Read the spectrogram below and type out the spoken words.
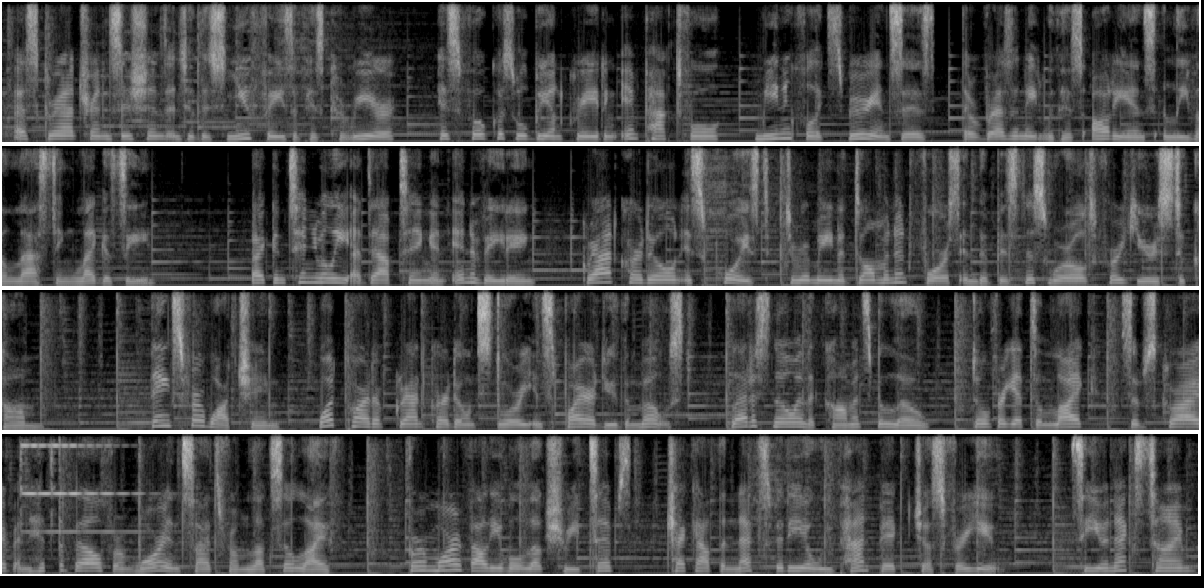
As Grant transitions into this new phase of his career, his focus will be on creating impactful, meaningful experiences that resonate with his audience and leave a lasting legacy. By continually adapting and innovating, Grant Cardone is poised to remain a dominant force in the business world for years to come. Thanks for watching. What part of Grant Cardone's story inspired you the most? Let us know in the comments below. Don't forget to like, subscribe, and hit the bell for more insights from Luxo Life. For more valuable luxury tips, check out the next video we've handpicked just for you. See you next time!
